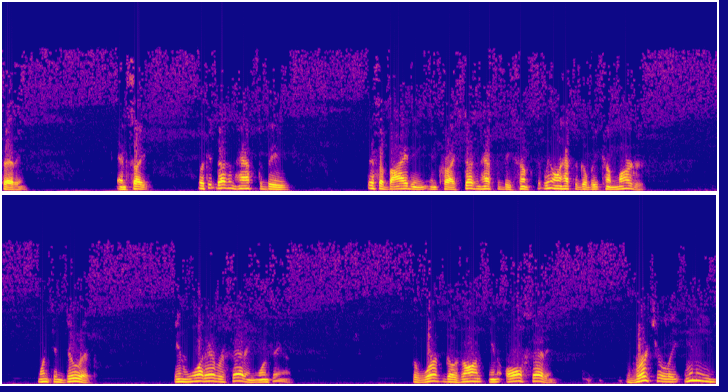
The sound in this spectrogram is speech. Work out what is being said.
setting and say, look, it doesn't have to be this abiding in Christ doesn't have to be something, we don't have to go become martyrs. One can do it in whatever setting one's in. The work goes on in all settings. Virtually any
